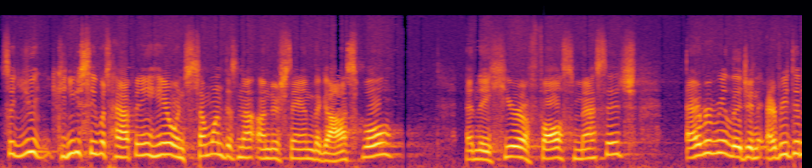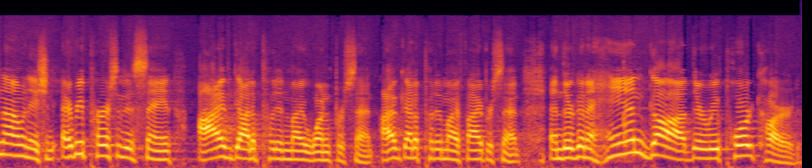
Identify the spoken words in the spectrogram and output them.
So you, can you see what's happening here? When someone does not understand the gospel and they hear a false message, Every religion, every denomination, every person is saying, I've got to put in my 1%. I've got to put in my 5%. And they're going to hand God their report card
